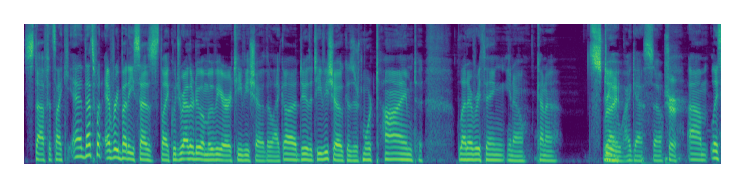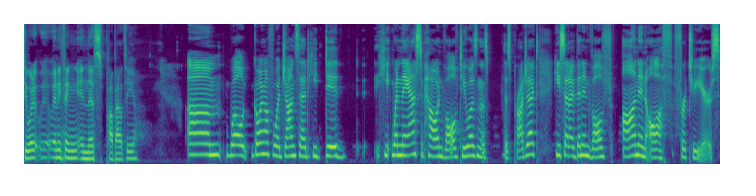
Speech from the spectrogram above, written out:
Stuff. It's like eh, that's what everybody says. Like, would you rather do a movie or a TV show? They're like, uh, do the TV show because there's more time to let everything, you know, kind of stew. Right. I guess so. Sure. Um, Lacey, what anything in this pop out to you? Um, well, going off of what John said, he did he when they asked him how involved he was in this this project, he said I've been involved on and off for 2 years,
